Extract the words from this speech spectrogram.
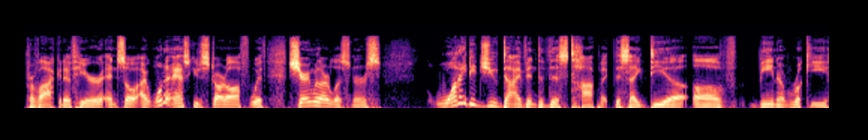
provocative here. And so I want to ask you to start off with sharing with our listeners why did you dive into this topic, this idea of being a rookie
